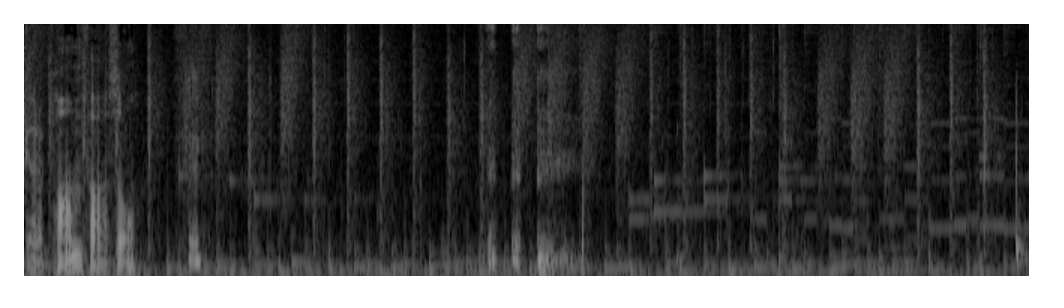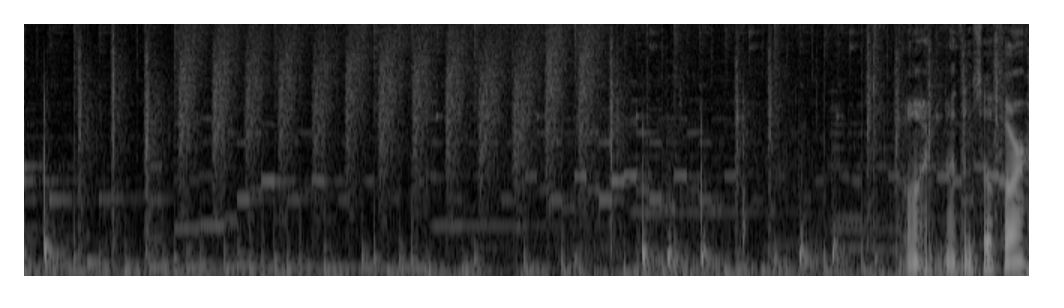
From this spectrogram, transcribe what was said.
Got a palm fossil. so far.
